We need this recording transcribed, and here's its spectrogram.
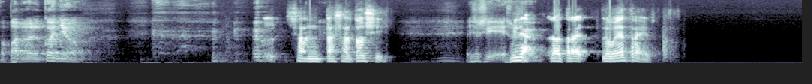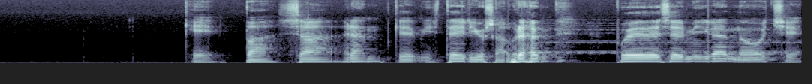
Papá Noel, coño. Santa Satoshi. Eso sí, eso Mira, lo, tra- lo voy a traer. ¿Qué pasarán? ¿Qué misterios habrán? Puede ser mi gran noche.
